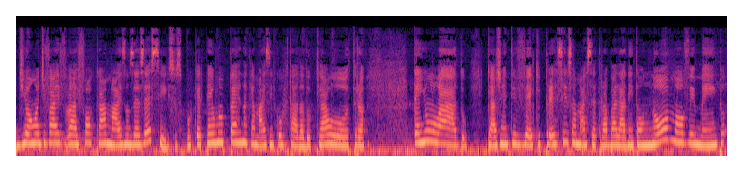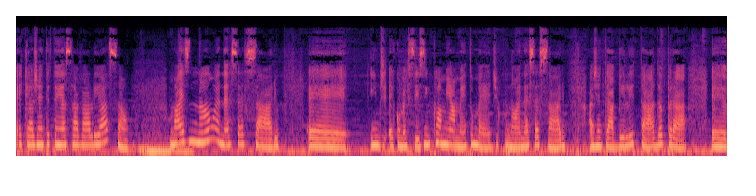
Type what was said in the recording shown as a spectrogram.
de onde vai, vai focar mais nos exercícios. Porque tem uma perna que é mais encurtada do que a outra. Tem um lado que a gente vê que precisa mais ser trabalhado. Então, no movimento é que a gente tem essa avaliação. Mas não é necessário. É, é, como é que se diz, encaminhamento médico, não é necessário. A gente é habilitada para é,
